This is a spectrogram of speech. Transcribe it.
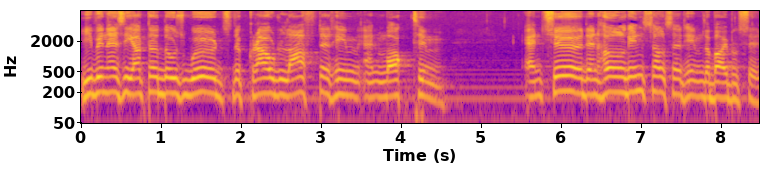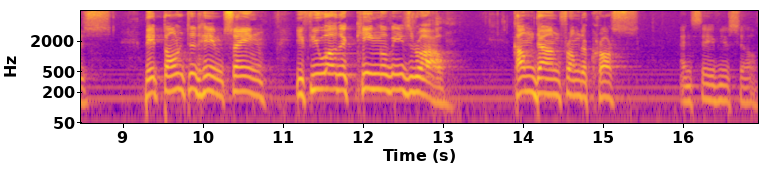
Even as he uttered those words, the crowd laughed at him and mocked him and cheered and hurled insults at him, the Bible says. They taunted him, saying, If you are the king of Israel, come down from the cross and save yourself.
